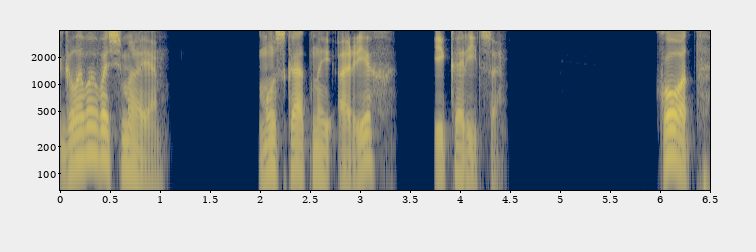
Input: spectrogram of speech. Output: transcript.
Глава восьмая. Мускатный орех и корица. Кот,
